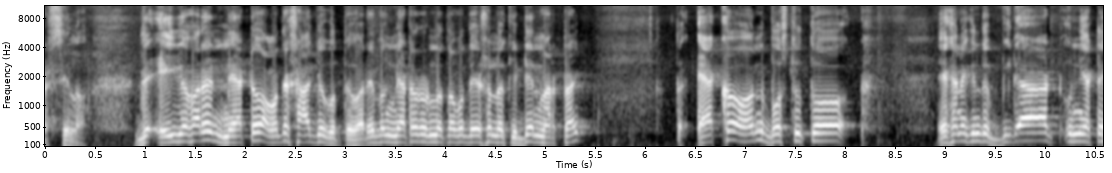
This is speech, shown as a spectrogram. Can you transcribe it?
আসছিল যে, এই ব্যাপারে ন্যাটো আমাদের সাহায্য করতে পারে এবং ন্যাটোর অন্যতম দেশ হলো কি, ডেনমার্ক, রাইট? তো এখন বস্তুত এখানে কিন্তু বিরাট উনি একটা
